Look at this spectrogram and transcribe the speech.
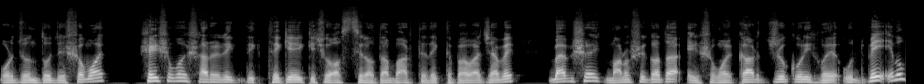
পর্যন্ত যে সময়, সেই সময় শারীরিক দিক থেকে কিছু অস্থিরতা বাড়তে দেখতে পাওয়া যাবে। ব্যবসায়িক মানসিকতা এই সময় কার্যকরী হয়ে উঠবে এবং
